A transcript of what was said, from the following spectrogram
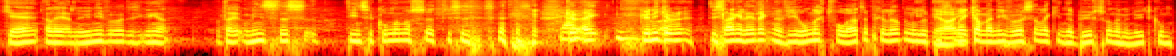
jij allee, en uw niveau. Dus ik denk dat, dat er minstens 10 seconden of zo tussen Ja, Ik, ik, ik weet niet, ik heb- het is lang geleden dat ik een 400 voluit heb gelopen op de piste, Ja, maar ik- ik kan me niet voorstellen dat ik in de buurt van een minuut kom.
